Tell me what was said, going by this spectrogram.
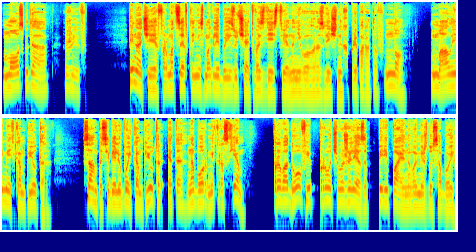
Мозг, да, жив. Иначе фармацевты не смогли бы изучать воздействие на него различных препаратов. Но мало иметь компьютер. Сам по себе любой компьютер — это набор микросхем, проводов и прочего железа, перепаянного между собой.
